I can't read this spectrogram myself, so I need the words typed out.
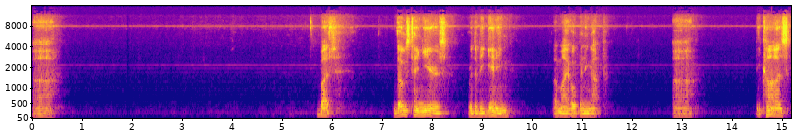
uh, but those 10 years were the beginning of my opening up. Uh, because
